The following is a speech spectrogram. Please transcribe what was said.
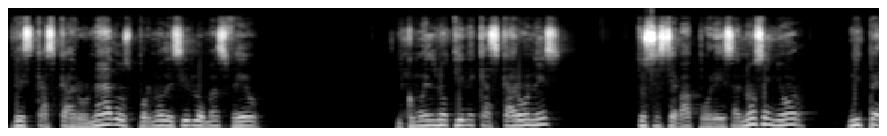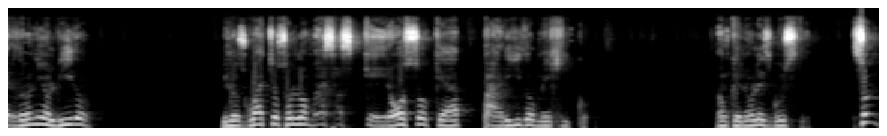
descascaronados, por no decir lo más feo. Y como él no tiene cascarones, entonces se va por esa. No, señor, ni perdón ni olvido. Y los guachos son lo más asqueroso que ha parido México. Aunque no les guste. Son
